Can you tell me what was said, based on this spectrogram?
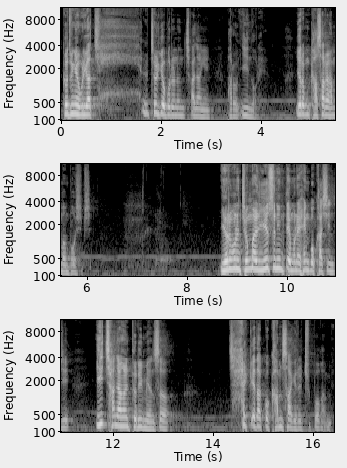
그 중에 우리가 제일 즐겨 부르는 찬양이 바로 이 노래. 여러분 가사를 한번 보십시오. 여러분은 정말 예수님 때문에 행복하신지 이 찬양을 들으면서 잘 깨닫고 감사하기를 축복합니다.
